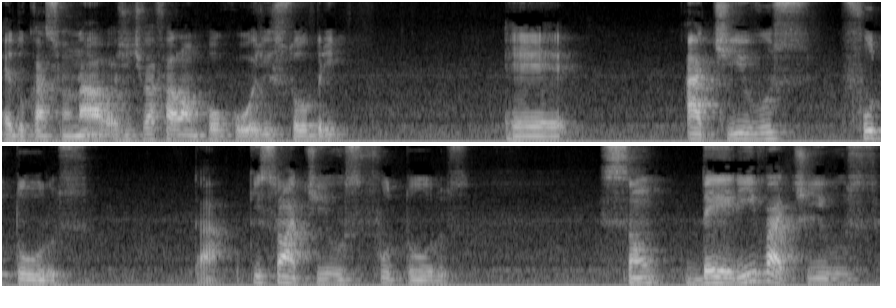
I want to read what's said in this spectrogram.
educacional, a gente vai falar um pouco hoje sobre é, ativos futuros. Tá? O que são ativos futuros? São derivativos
